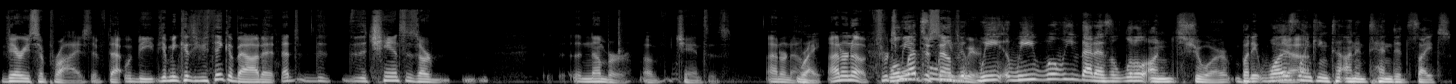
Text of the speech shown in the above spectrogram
very surprised if that would be. I mean, because if you think about it, that the, the chances are a number of chances. I don't know. Right. I don't know. For to me, it just sounds it- weird. We we will leave that as a little unsure, but it was Yeah. linking to unintended sites.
